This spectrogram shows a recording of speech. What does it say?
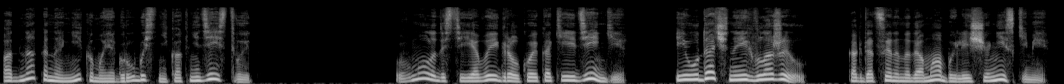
Однако на Ника моя грубость никак не действует. В молодости я выиграл кое-какие деньги и удачно их вложил, когда цены на дома были еще низкими,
